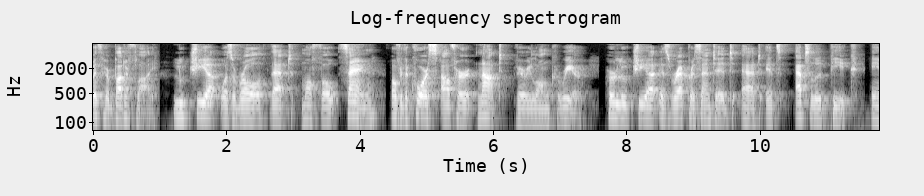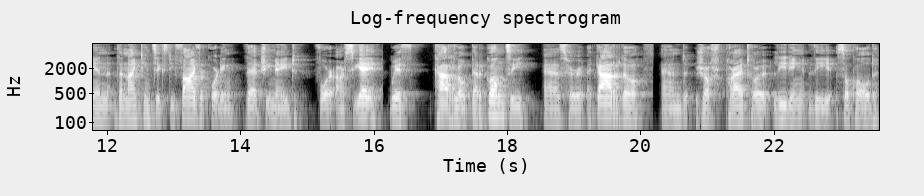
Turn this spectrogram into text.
With her butterfly, Lucia was a role that Moffo sang over the course of her not very long career. Her Lucia is represented at its absolute peak in the 1965 recording that she made for RCA with Carlo Bergonzi as her Edgardo and Georges Prêtre leading the so called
